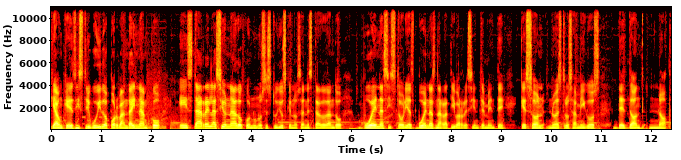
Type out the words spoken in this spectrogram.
que aunque es distribuido por Bandai Namco, está relacionado con unos estudios que nos han estado dando buenas historias, buenas narrativas recientemente, que son nuestros amigos de Don't Not.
